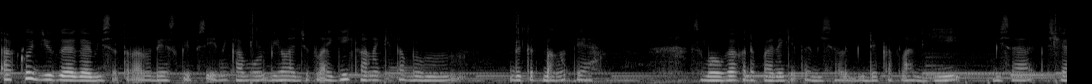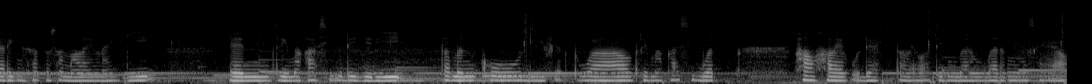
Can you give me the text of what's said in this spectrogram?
aku juga gak bisa terlalu deskripsi ini kamu lebih lanjut lagi karena kita belum deket banget ya. Semoga ke depannya kita bisa lebih dekat lagi bisa sharing satu sama lain lagi. Dan terima kasih udah jadi temanku di virtual. Terima kasih buat hal-hal yang udah kita lewatin bareng-bareng ya sel.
